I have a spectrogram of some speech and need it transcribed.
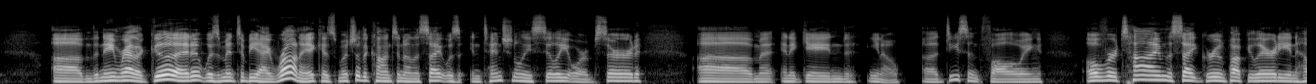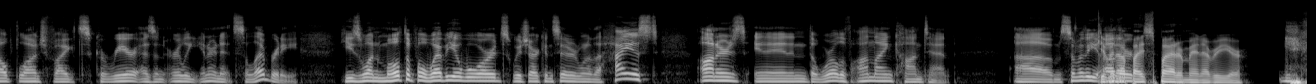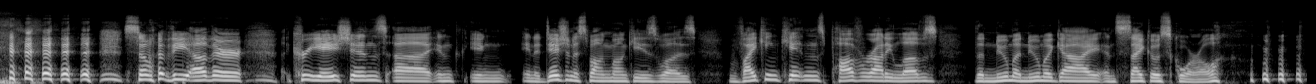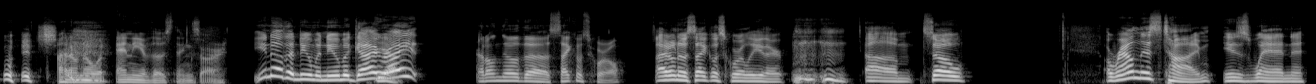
Um, the name Rathergood was meant to be ironic, as much of the content on the site was intentionally silly or absurd, um, and it gained you know a decent following. Over time, the site grew in popularity and helped launch Veight's career as an early internet celebrity. He's won multiple Webby Awards, which are considered one of the highest honors in the world of online content. Um, some of the Given other out by Spider Man every year. some of the other creations uh, in in in addition to Spong Monkeys was Viking Kittens, Pavarotti loves the Numa Numa guy, and Psycho Squirrel. Which I don't know what any of those things are. you know the Numa Numa guy, Yeah. right? I don't know the Psycho Squirrel. I don't know Psycho Squirrel either. um, so around this time is when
